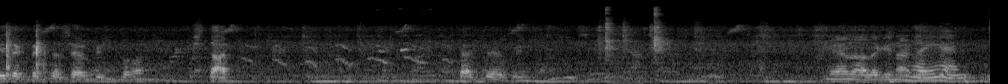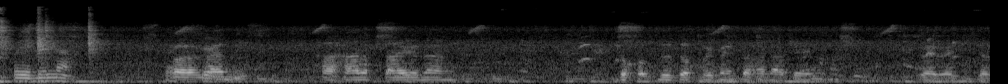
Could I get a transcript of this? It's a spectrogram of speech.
idagdag sa service mo, stud. Stud service. Ngayon, lalagyan natin. Ayan, pwede na. Pag hahanap tayo ng dok dokumentahan natin re-register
